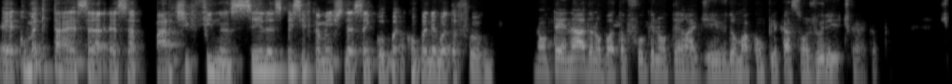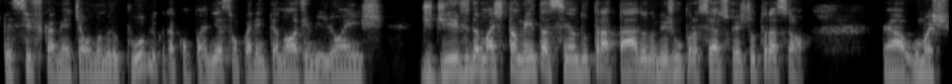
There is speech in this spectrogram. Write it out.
É, como é que está essa, essa parte financeira, especificamente dessa companhia Botafogo? Não tem nada no Botafogo que não tenha uma dívida ou uma complicação jurídica, né, especificamente é o número público da companhia, são 49 milhões de dívida, mas também está sendo tratado no mesmo processo de reestruturação. É, algumas,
